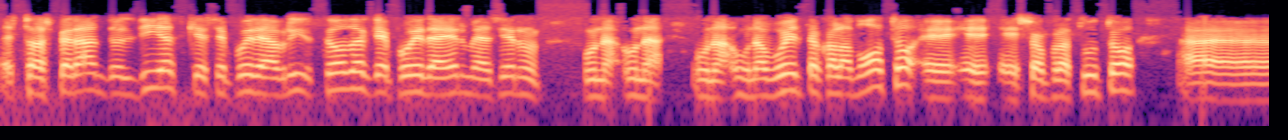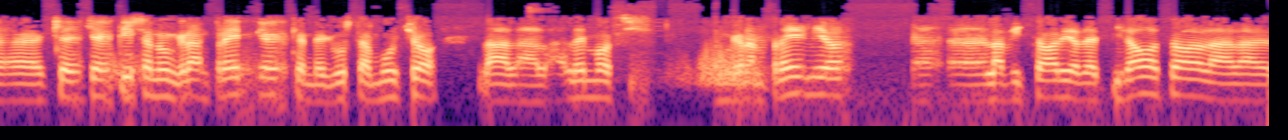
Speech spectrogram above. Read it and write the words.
Estoy esperando el día que se puede abrir todo, que pueda irme a hacer un, una, una, una, una, vuelta con la moto e, e, e soprattutto eh, che pisano un gran premio, che mi gusta mucho la, la, la, l'emozione, un gran premio, eh, la vittoria del pilota, la, la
